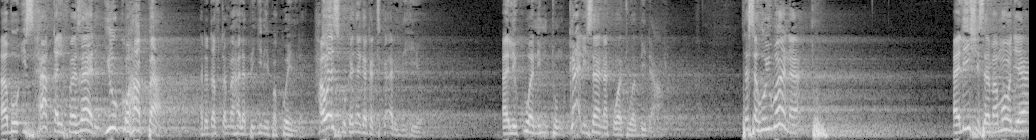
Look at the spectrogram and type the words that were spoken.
Abu Ishaq al-Fazari yuko hapa. Atatafuta mahala pengine pa kwenda. Hawezi kukanyaga katika ardhi hiyo. Alikuwa ni mtu mkali sana kwa watu wa bid'a. Sasa huyu bwana aliishi sama moja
